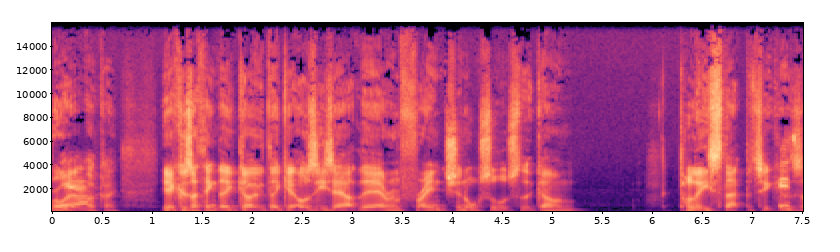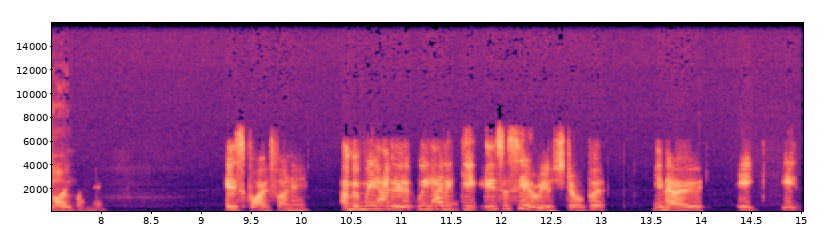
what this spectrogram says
Right. Yeah. Okay. Yeah, because I think they go, they get Aussies out there and French and all sorts that go and police that particular It's zone. quite funny. It's quite funny. I mean, we had a we had a gig. It's a serious job, but you know, it it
